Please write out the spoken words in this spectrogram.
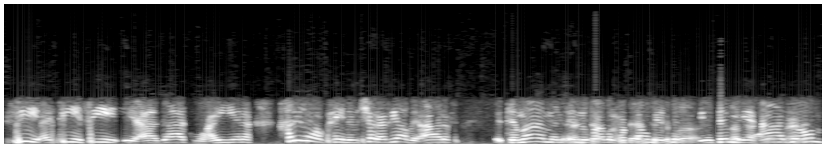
في في في إعادات معينة. خلينا واضحين الشارع الرياضي عارف تماما إنه بعض الحكام يتم, يتم إعادهم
